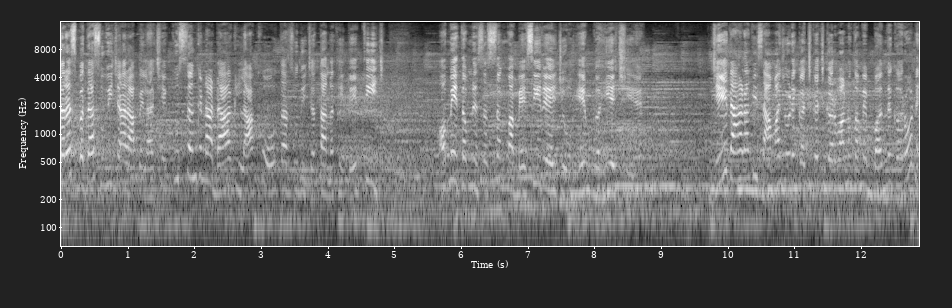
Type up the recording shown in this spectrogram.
સરસ બધા સુવિચાર આપેલા છે. કુસંગના ડાઘ લાખો અવતાર સુધી જતા નથી. તેથી જ અમે તમને સત્સંગમાં બેસી રહેજો એમ કહીએ છીએ. જે દાડાથી સામા જોડે કચકચ કરવાનું તમે બંધ કરો ને,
